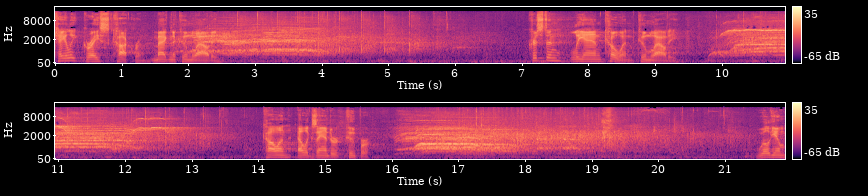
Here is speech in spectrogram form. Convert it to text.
Kaylee Grace Cochran, magna cum laude. Kristen Leanne Cohen, cum laude. Colin Alexander Cooper. William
